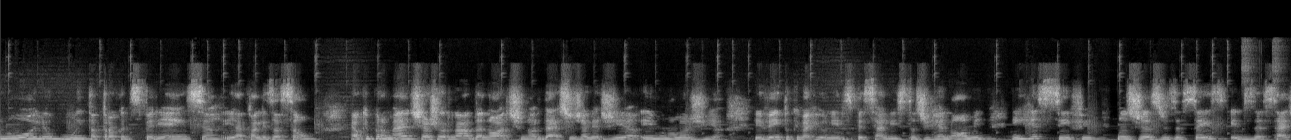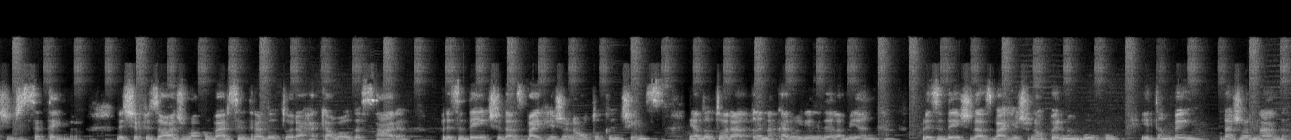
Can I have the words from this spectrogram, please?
olho no olho, muita troca de experiência e atualização. É o que promete a Jornada Norte Nordeste de Alergia e Imunologia, evento que vai reunir especialistas de renome em Recife nos dias 16 e 17 de setembro. Neste episódio, uma conversa entre a doutora Raquel Baldassara, presidente da ASBAI Regional Tocantins, e a doutora Ana Caroline Della Bianca, presidente da ASBAI Regional Pernambuco e também da Jornada.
